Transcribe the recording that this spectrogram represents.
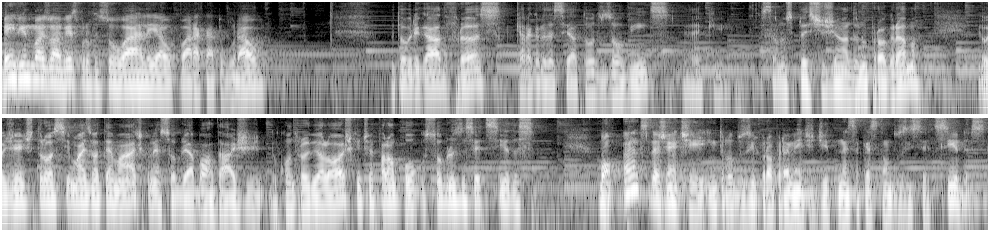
Bem-vindo mais uma vez, professor Warley, ao Paracatu Rural. Muito obrigado, Franz. Quero agradecer a todos os ouvintes é, que estão nos prestigiando no programa. E hoje a gente trouxe mais uma temática né, sobre a abordagem do controle biológico. A gente vai falar um pouco sobre os inseticidas. Bom, antes da gente introduzir propriamente dito nessa questão dos inseticidas,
